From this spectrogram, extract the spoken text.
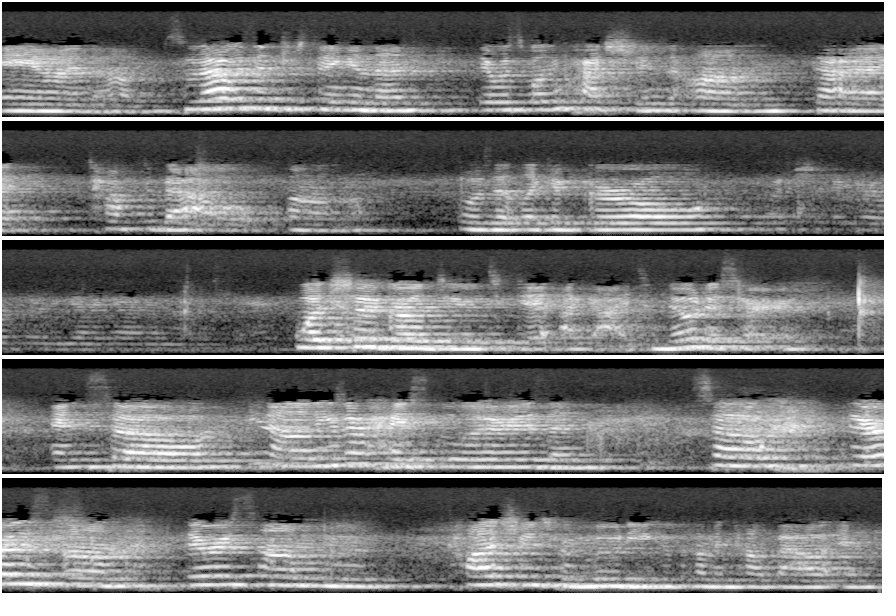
And um, so that was interesting. And then there was one question um, that talked about, um, was it, like a girl? What should a girl do to get a guy to notice her? And so, you know, these are high schoolers, and so there was um, there were some college students from Moody who come and help out, and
